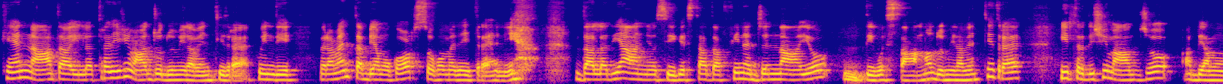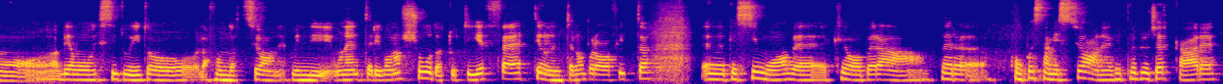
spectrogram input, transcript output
che è nata il 13 maggio 2023, quindi veramente abbiamo corso come dei treni. Dalla diagnosi che è stata a fine gennaio di quest'anno, 2023, il 13 maggio abbiamo, abbiamo istituito la fondazione, quindi un ente riconosciuto a tutti gli effetti, un ente no profit eh, che si muove, che opera per, con questa missione che è proprio cercare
